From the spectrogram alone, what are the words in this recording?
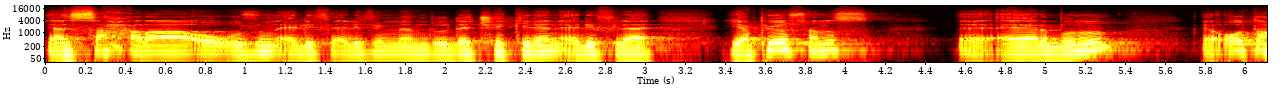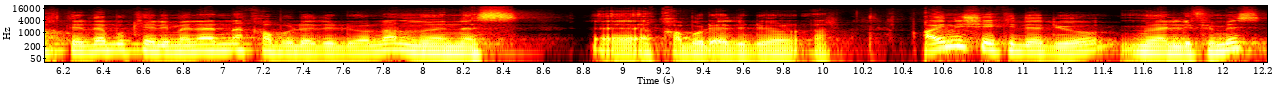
yani sahra o uzun elif elif-i memdude çekilen elifle yapıyorsanız e, eğer bunu e, o takdirde bu kelimeler ne kabul ediliyorlar? Müennes e, kabul ediliyorlar. Aynı şekilde diyor müellifimiz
